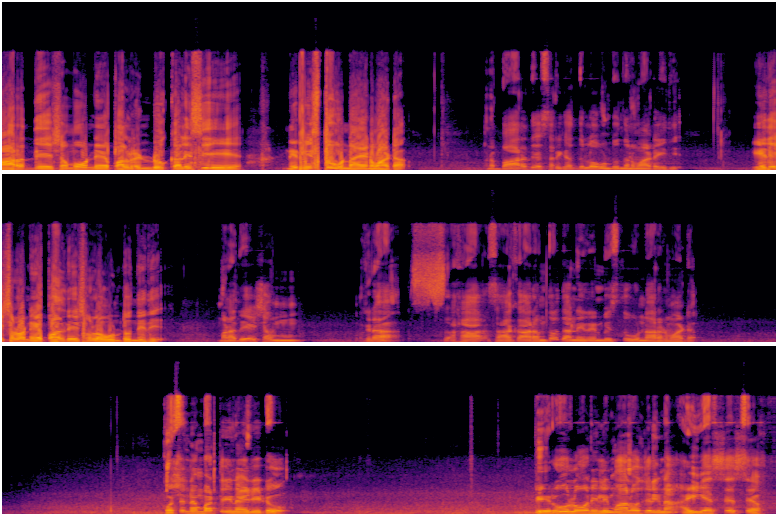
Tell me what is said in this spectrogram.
భారతదేశము నేపాల్ రెండు కలిసి నిర్మిస్తూ ఉన్నాయన్నమాట. మన భారతదేశ సరిహద్దులో ఉంటుందన్నమాట ఇది. ఏ దేశంలో? నేపాల్ దేశంలో ఉంటుంది ఇది. మన దేశం ఓకేనా? సహా సహకారంతో దాన్ని నిర్మిస్తూ ఉన్నారనమాట question number three ninety two పెరూలోని లిమాలో జరిగిన ఐఎస్ఎస్ఎఫ్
